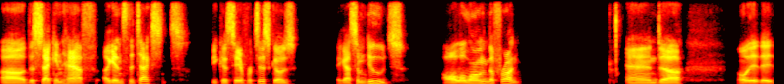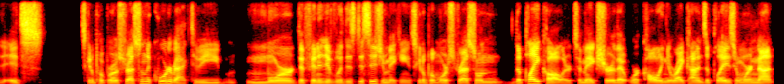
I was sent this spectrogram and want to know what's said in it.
uh, the second half against the Texans because San Francisco's they got some dudes all along the front, and uh, oh, it, it, it's it's going to put more stress on the quarterback to be more definitive with his decision making. It's going to put more stress on the play caller to make sure that we're calling the right kinds of plays and we're not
